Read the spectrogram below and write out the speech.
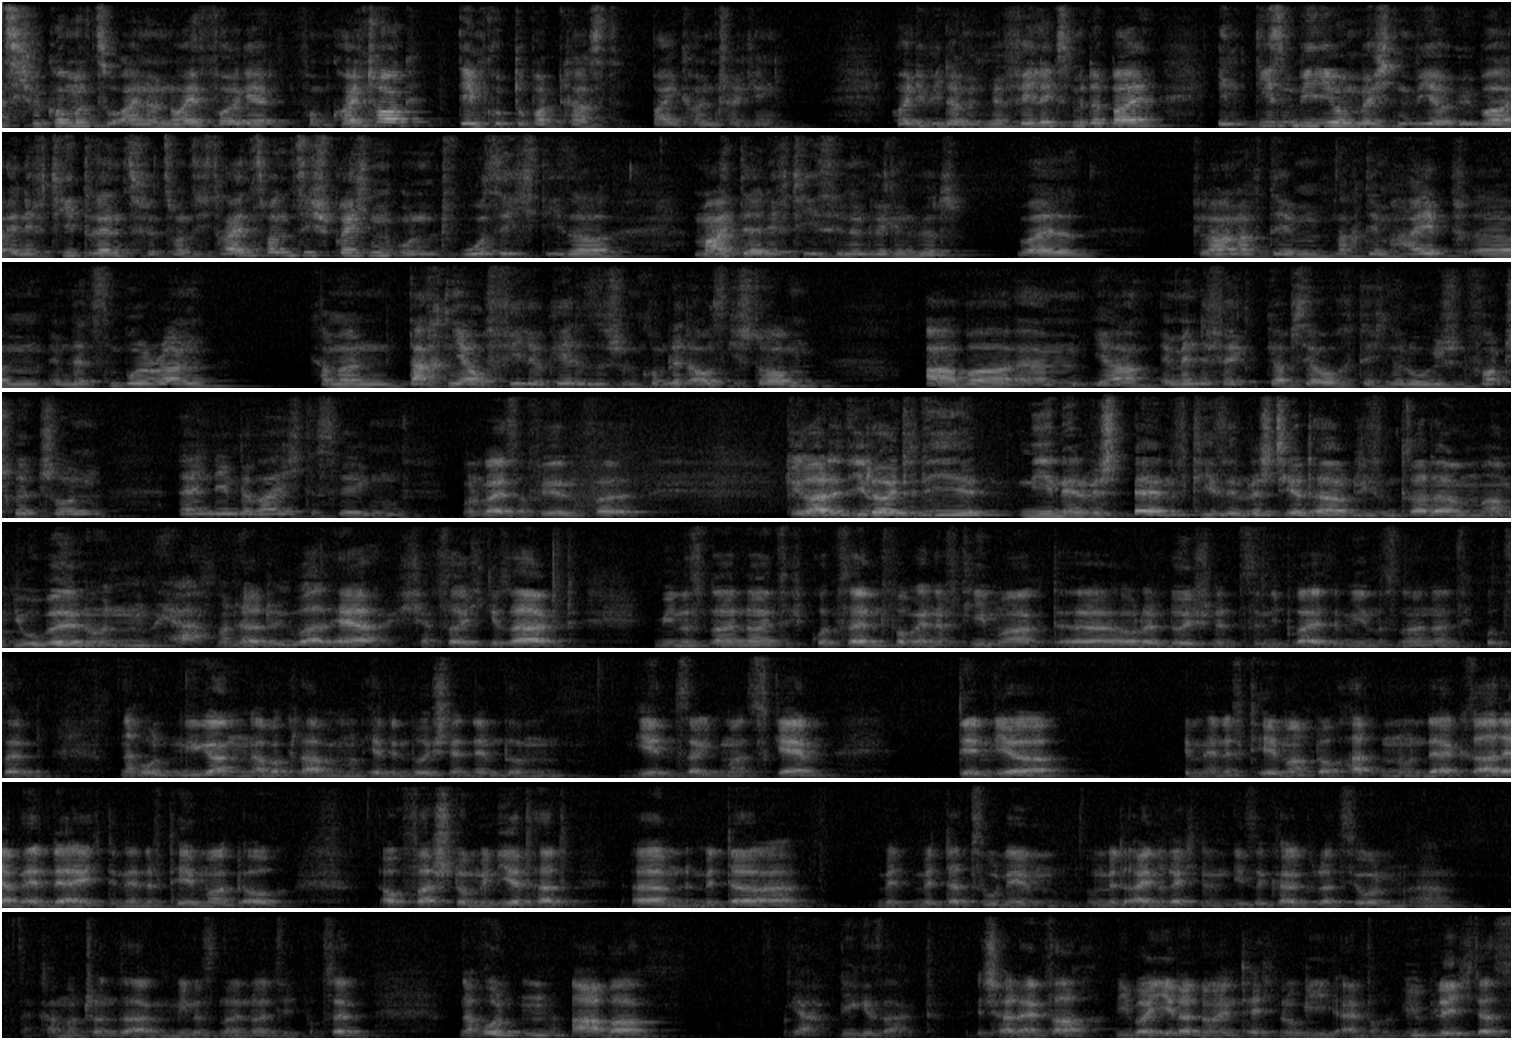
Herzlich willkommen zu einer neuen Folge vom Coin Talk, dem Krypto-Podcast bei Cointracking. Heute wieder mit mir Felix mit dabei. In diesem Video möchten wir über NFT-Trends für 2023 sprechen und wo sich dieser Markt der NFTs hin entwickeln wird. Weil klar, nach dem, nach dem Hype ähm, im letzten Bullrun kann man, dachten ja auch viele, okay, das ist schon komplett ausgestorben. Aber ähm, ja, im Endeffekt gab es ja auch technologischen Fortschritt schon in dem Bereich, deswegen. Man weiß auf jeden Fall, gerade die Leute, die nie in NFTs investiert haben, die sind gerade am, am Jubeln und ja, man hört überall her, ich habe es euch gesagt, minus 99% vom NFT-Markt äh, oder im Durchschnitt sind die Preise minus 99% nach unten gegangen, aber klar, wenn man hier den Durchschnitt nimmt und jeden, sage ich mal, Scam, den wir im NFT-Markt auch hatten und der gerade am Ende eigentlich den NFT-Markt auch, auch fast dominiert hat, ähm, mit, da, mit, mit dazu nehmen und mit einrechnen in diese Kalkulation, ähm, da kann man schon sagen, minus 99 Prozent nach unten, aber ja, wie gesagt, ist halt einfach wie bei jeder neuen Technologie einfach üblich, dass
